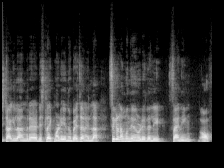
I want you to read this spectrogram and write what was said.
ಇಷ್ಟ ಆಗಿಲ್ಲ ಅಂದರೆ ಡಿಸ್ಲೈಕ್ ಮಾಡಿ ಏನು ಬೇಜಾರಿಲ್ಲ. ಸಿಗೋಣ ಮುಂದಿನ ವಿಡಿಯೋದಲ್ಲಿ ಸೈನಿಂಗ್ ಆಫ್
